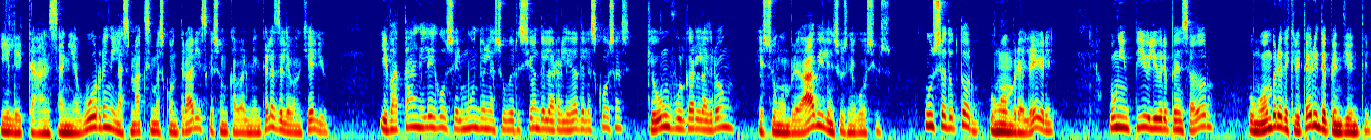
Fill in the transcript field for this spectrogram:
y le cansan y aburren las máximas contrarias que son cabalmente las del Evangelio. Y va tan lejos el mundo en la subversión de la realidad de las cosas que un vulgar ladrón es un hombre hábil en sus negocios un seductor, un hombre alegre, un impío y libre pensador, un hombre de criterio independiente,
